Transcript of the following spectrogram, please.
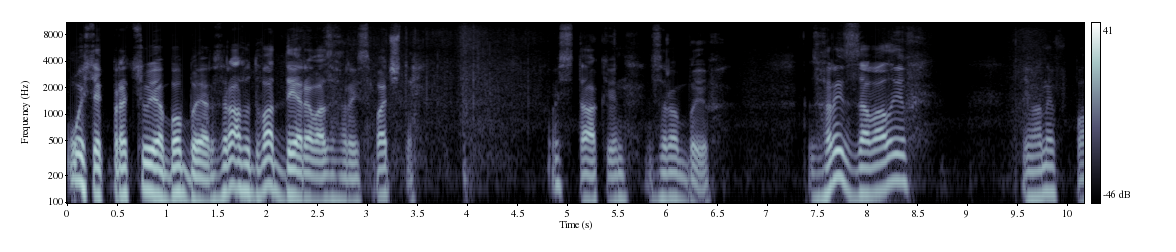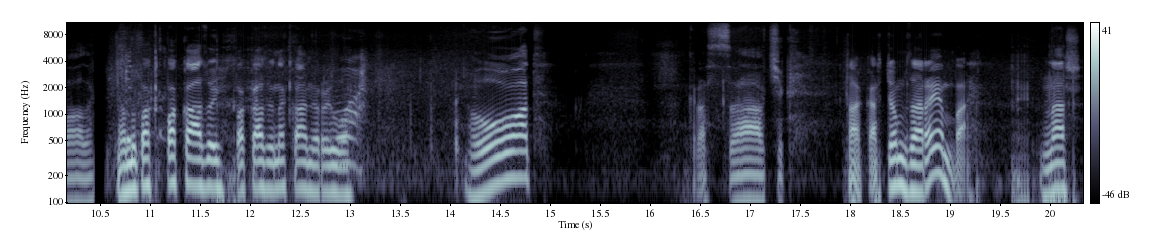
Ось як працює бобер. Зразу два дерева згриз, бачите? Ось так він зробив. Згриз, завалив. І вони впали. А ну пок- показуй, показуй на камеру його. От. Красавчик. Так, Артем Заремба. Наш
